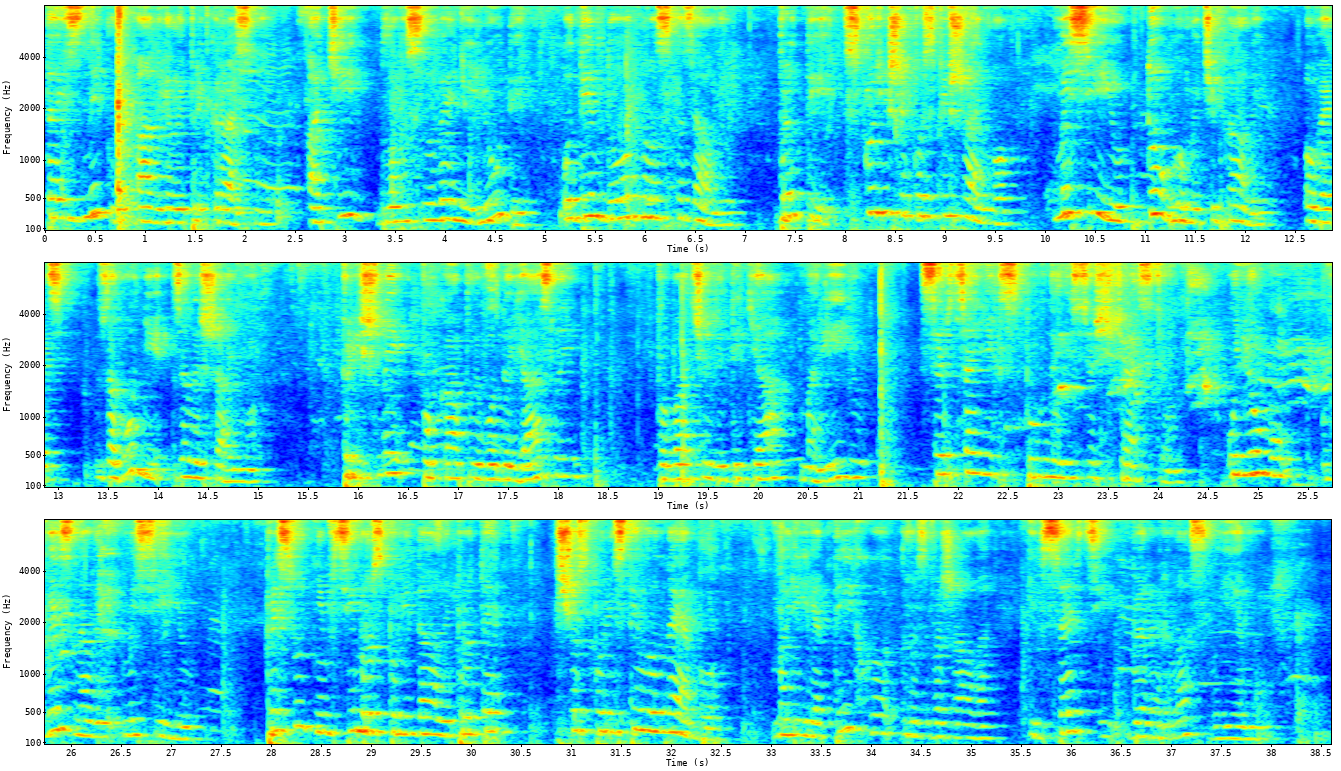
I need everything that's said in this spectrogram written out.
Та й зникли ангели прекрасні, а ті благословенні люди один до одного сказали: брати, скоріше поспішаймо, Месію довго ми чекали, овець в загоні залишаймо. Прийшли, покапли водоясли, побачили дитя Марію, серця їх сповнилися щастям, у ньому визнали Месію. Присутнім всім розповідали про те, що сповістило небо. Марія тихо розважала і в серці берегла своєму.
